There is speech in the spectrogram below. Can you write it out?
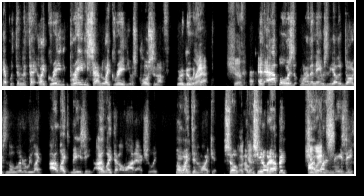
kept within the thing. Like Gravy, Brady sounded like Gravy. It was close enough. We were good with Right. that. Sure. And Apple was one of the names of the other dogs in the litter. We like. I liked Maisie. I liked that a lot. Actually, my Mhm. wife didn't like it. So, Okay. so you know what happened? She I wins. wanted Maisie.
